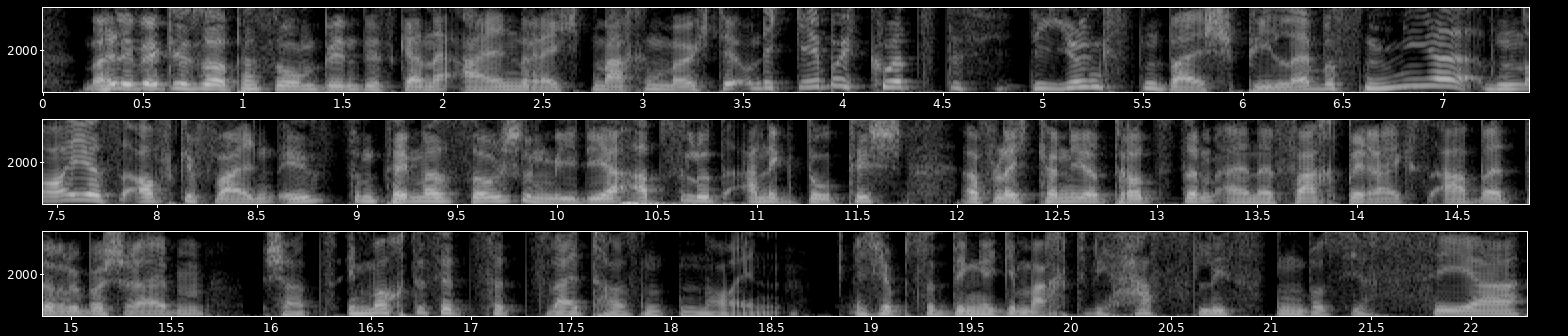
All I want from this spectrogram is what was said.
weil ich wirklich so eine Person bin, die es gerne allen recht machen möchte. Und ich gebe euch kurz das, die jüngsten Beispiele, was mir Neues aufgefallen ist zum Thema Social Media. Absolut anekdotisch, aber vielleicht kann ich ja trotzdem eine Fachbereichsarbeit darüber schreiben. Schaut, ich mache das jetzt seit 2009. Ich habe so Dinge gemacht wie Hasslisten, was ja sehr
